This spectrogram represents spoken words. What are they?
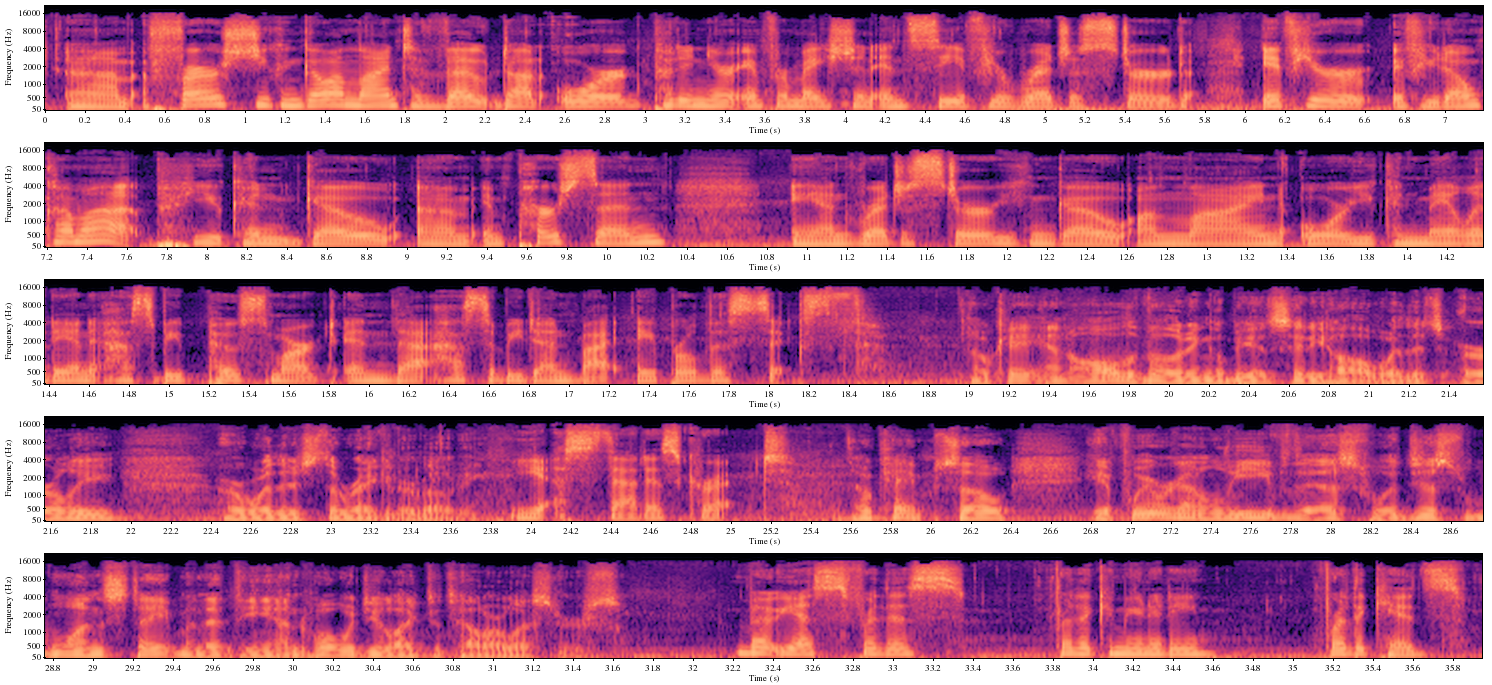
Um, first, you can go online to vote.org, put in your information, and see if you're registered. If you're if you don't come up, you can go um, in person and register. You can go online, or you can mail it in. It has to be postmarked, and that has to be done by April the sixth. Okay, and all the voting will be at City Hall, whether it's early or whether it's the regular voting. Yes, that is correct. Okay, so if we were going to leave this with just one statement at the end, what would you like to tell our listeners? Vote yes for this, for the community, for the kids.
